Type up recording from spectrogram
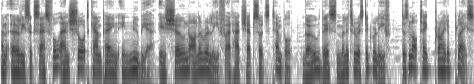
An early successful and short campaign in Nubia is shown on a relief at Hatshepsut's temple, though this militaristic relief does not take pride of place.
